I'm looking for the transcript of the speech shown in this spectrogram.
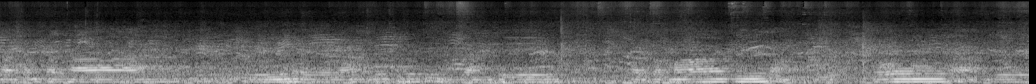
หะสัมปทาทีเนระมุทุติยันติปัสมาทีสังโตทะเย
